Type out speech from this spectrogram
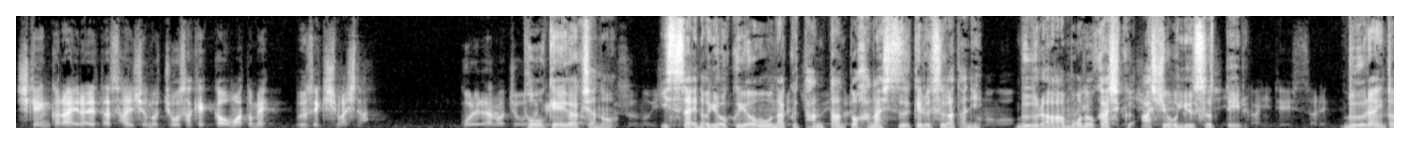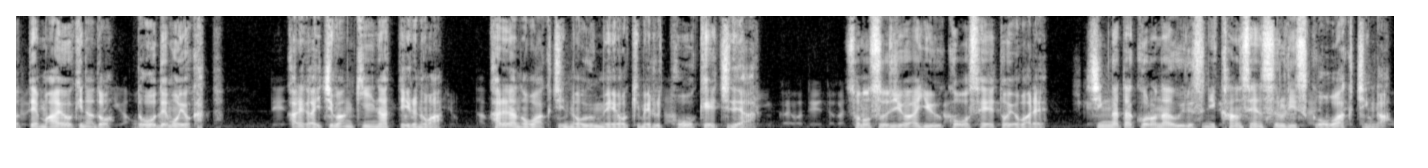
試験から得られた最初の調査結果をまとめ分析しました。これらの統計学者の一切の抑揚もなく淡々と話し続ける姿にブーラはもどかしく足をゆすっている。ブーラにとって前置きなどどうでもよかった彼が一番気になっているのは彼らのワクチンの運命を決める統計値である。その数字は有効性と呼ばれ新型コロナウイルスに感染するリスクをワクチンが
